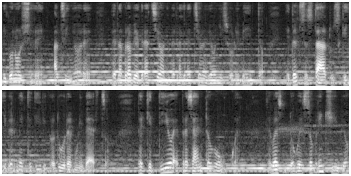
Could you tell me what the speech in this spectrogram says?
riconoscere al Signore per la propria creazione, per la creazione di ogni suo elemento e del suo status che gli permette di riprodurre l'universo, perché Dio è presente ovunque. Seguendo questo principio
